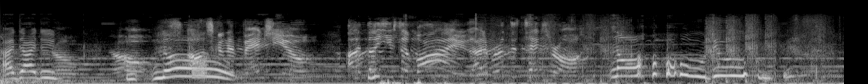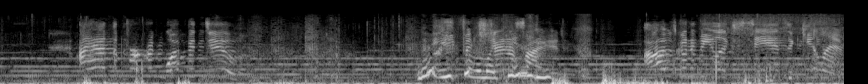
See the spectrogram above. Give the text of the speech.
I died, dude. No, no. No. I was gonna bench you. I thought you survived. I wrote the text wrong. No, dude. I had the perfect weapon too. Me You eat some of my candy. genocide. I was gonna be like Sans to kill him.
